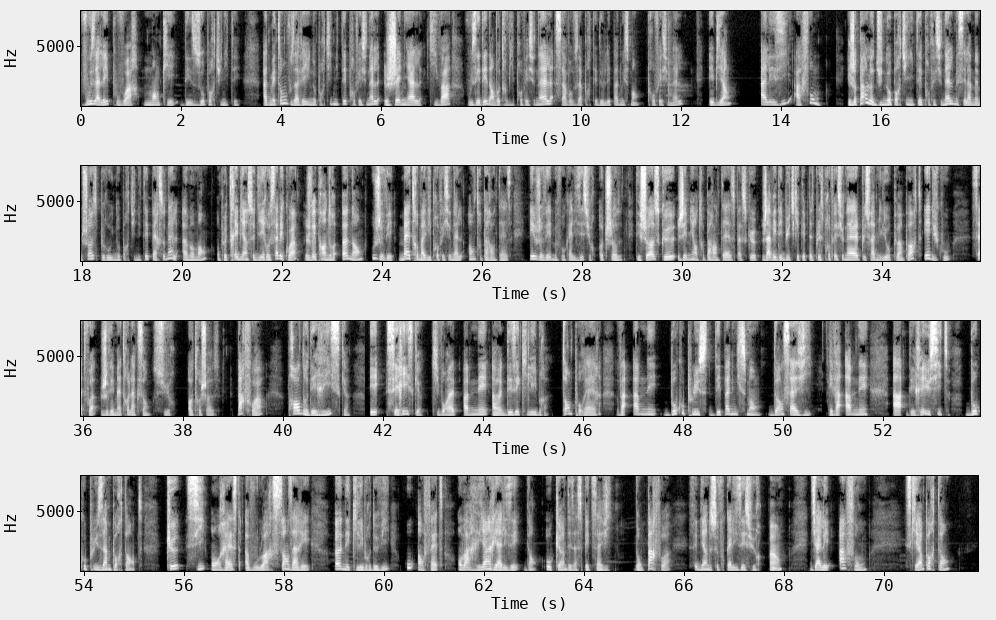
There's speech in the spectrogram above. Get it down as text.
vous allez pouvoir manquer des opportunités. Admettons, vous avez une opportunité professionnelle géniale qui va vous aider dans votre vie professionnelle, ça va vous apporter de l'épanouissement professionnel. Eh bien, allez-y à fond. Et je parle d'une opportunité professionnelle, mais c'est la même chose pour une opportunité personnelle. À un moment, on peut très bien se dire, vous savez quoi, je vais prendre un an où je vais mettre ma vie professionnelle entre parenthèses et je vais me focaliser sur autre chose. Des choses que j'ai mis entre parenthèses parce que j'avais des buts qui étaient peut-être plus professionnels, plus familiaux, peu importe. Et du coup, cette fois, je vais mettre l'accent sur autre chose. Parfois, prendre des risques et ces risques qui vont amener à un déséquilibre temporaire va amener beaucoup plus d'épanouissement dans sa vie et va amener à des réussites beaucoup plus importantes que si on reste à vouloir sans arrêt un équilibre de vie où en fait on va rien réaliser dans aucun des aspects de sa vie. Donc parfois, c'est bien de se focaliser sur un, d'y aller à fond. Ce qui est important,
